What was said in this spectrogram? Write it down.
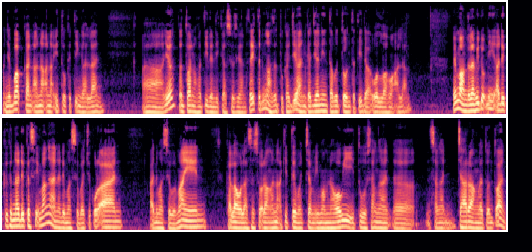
menyebabkan anak-anak itu ketinggalan. Ah, ya tuan-tuan hati dan dikasihkan saya terdengar satu kajian. Kajian ini entah betul entah tidak wallahu alam. Memang dalam hidup ni ada kena ada keseimbangan, ada masa baca Quran, ada masa bermain. Kalaulah seseorang anak kita macam Imam Nawawi itu sangat uh, sangat jaranglah tuan-tuan.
